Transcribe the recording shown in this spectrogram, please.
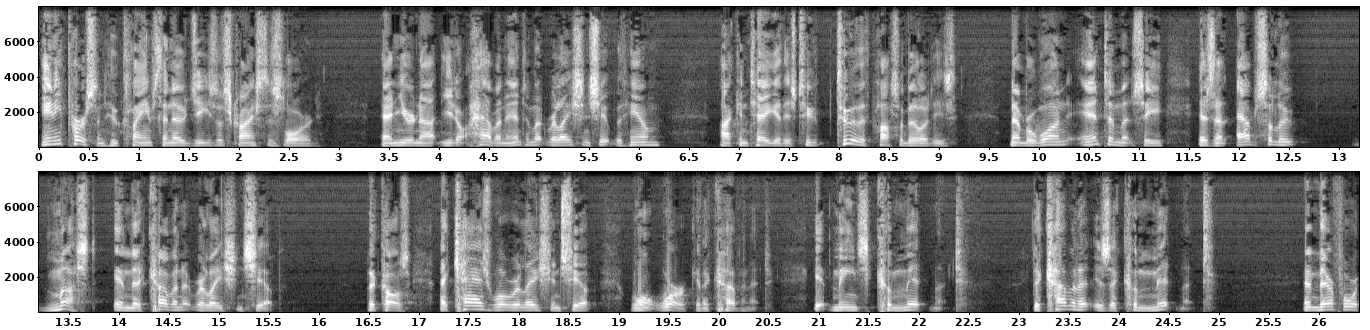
Any person who claims to know Jesus Christ as Lord and you're not you don't have an intimate relationship with him, I can tell you there's two two of the possibilities. Number one, intimacy is an absolute must in the covenant relationship because a casual relationship won't work in a covenant. It means commitment. The covenant is a commitment. And therefore,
